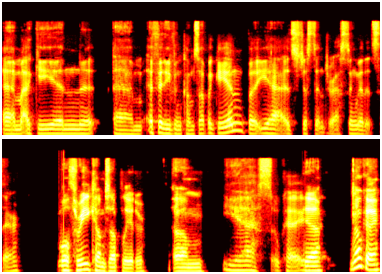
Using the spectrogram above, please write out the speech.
um again um if it even comes up again but yeah it's just interesting that it's there Well, three comes up later. Um, yes okay yeah. Okay.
